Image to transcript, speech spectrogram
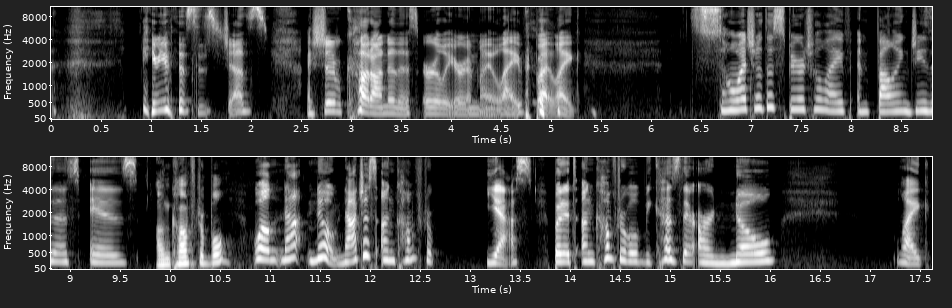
maybe this is just I should have caught onto this earlier in my life, but like so much of the spiritual life and following Jesus is Uncomfortable? well, not no, not just uncomfortable. Yes, but it's uncomfortable because there are no like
